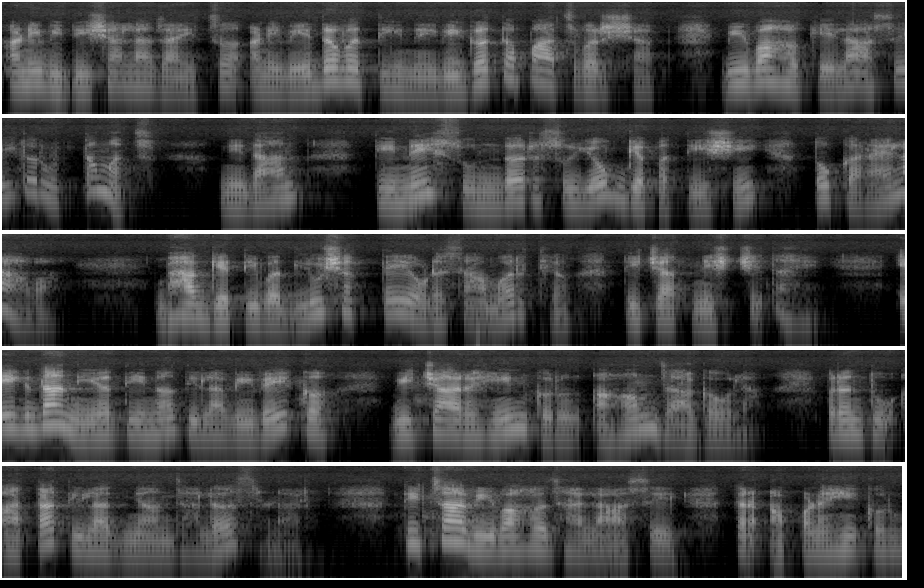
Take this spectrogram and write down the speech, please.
आणि विदिशाला जायचं आणि वेदवतीने विगत पाच वर्षात विवाह केला असेल तर उत्तमच. निदान तिने सुंदर सुयोग्य पतीशी तो करायला हवा. भाग्य ती बदलू शकते एवढं सामर्थ्य तिच्यात निश्चित आहे. एकदा नियतीनं तिला विवेक विचारहीन करून अहम जागवला. परंतु आता तिला ज्ञान झालं असणार. तिचा विवाह झाला असेल तर आपणही करू.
